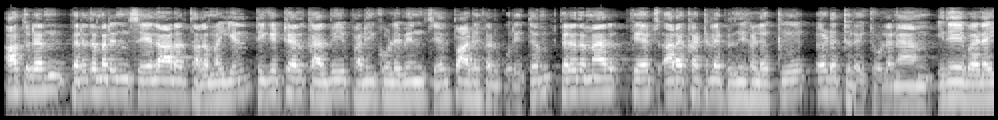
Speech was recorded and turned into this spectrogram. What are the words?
அத்துடன் பிரதமரின் செயலாளர் தலைமையில் டிஜிட்டல் கல்வி பணிக்குழுவின் செயல்பாடுகள் குறித்தும் பிரதமர் கேட்ஸ் அறக்கட்டளை பிரதிகளுக்கு எடுத்துரைத்துள்ளன இதேவேளை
